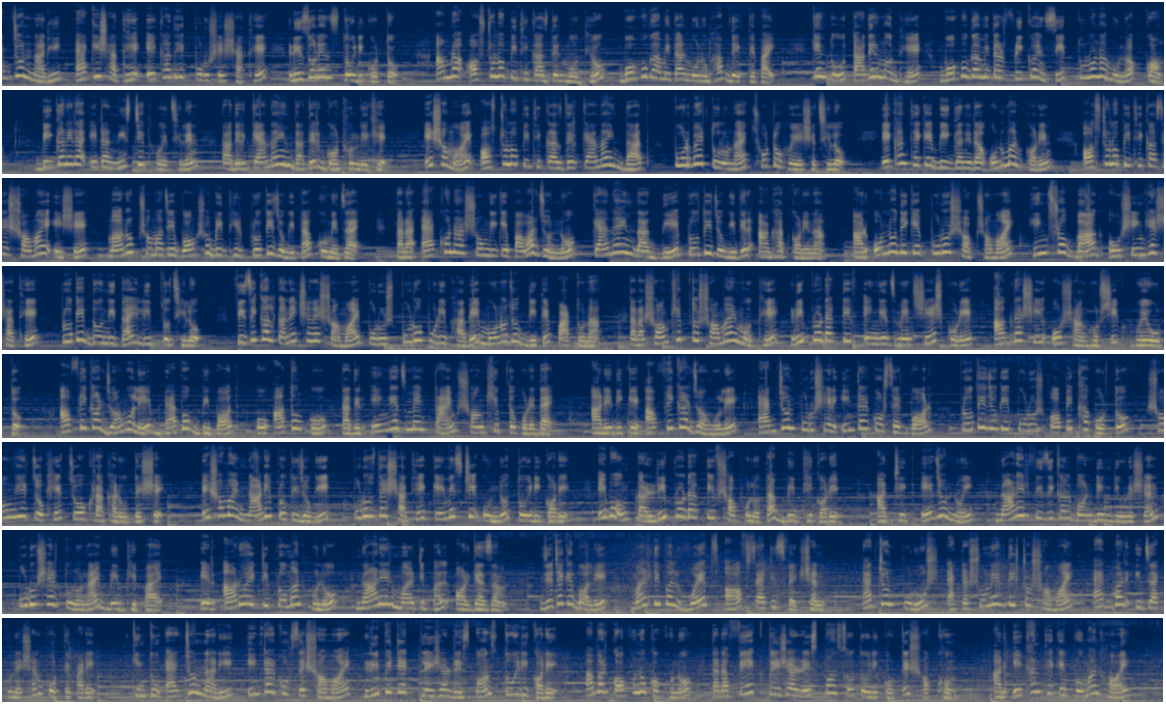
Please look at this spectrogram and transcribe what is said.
একজন নারী একই সাথে একাধিক পুরুষের সাথে রেজোনেন্স তৈরি করত। আমরা অস্ট্রোলোপিথিকাসদের মধ্যেও বহুগামিতার মনোভাব দেখতে পাই, কিন্তু তাদের মধ্যে বহুগামিতার ফ্রিকোয়েন্সি তুলনামূলক কম। বিজ্ঞানীরা এটা নিশ্চিত হয়েছিলেন তাদের ক্যানাইন দাঁতের গঠন দেখে। এ সময় অস্ট্রোলোপিথিকাসদের ক্যানাইন দাঁত পূর্বের তুলনায় ছোট হয়ে এসেছিল। এখান থেকে বিজ্ঞানীরা অনুমান করেন, অস্ট্রোলোপিথিকাসের সময় এসে মানব সমাজে বংশবৃদ্ধির প্রতিযোগিতা কমে যায়। তারা এখন আর সঙ্গীকে পাওয়ার জন্য ক্যানাইন দাঁত দিয়ে প্রতিযোগীদের আঘাত করে না। আর অন্যদিকে পুরুষ সবসময় হিংস্র বাঘ ও সিংহের সাথে প্রতিদ্বন্দ্বিতায় লিপ্ত ছিল। ফিজিক্যাল কানেকশনের সময় পুরুষ পুরোপুরিভাবে মনোযোগ দিতে পারত না। তারা সংক্ষিপ্ত সময়ের মধ্যে রিপ্রোডাক্টিভ এঙ্গেজমেন্ট শেষ করে আগ্রাসী ও সাংঘর্ষিক হয়ে উঠত। আফ্রিকার জঙ্গলে ব্যাপক বিপদ ও আতঙ্ক তাদের এঙ্গেজমেন্ট টাইম সংক্ষিপ্ত করে দেয়। আর এদিকে আফ্রিকার জঙ্গলে একজন পুরুষের ইন্টারকোর্সের পর প্রতিযোগী পুরুষ অপেক্ষা করত সঙ্গীর চোখে চোখ রাখার উদ্দেশ্যে। এ সময় নারী প্রতিযোগী পুরুষদের সাথে কেমিস্ট্রি উইন্ডো তৈরি করে এবং তার রিপ্রোডাক্টিভ সফলতা বৃদ্ধি করে। আর ঠিক এজন্যই নারীর ফিজিক্যাল বন্ডিং ডিউরেশন পুরুষের তুলনায় বৃদ্ধি পায়। এর আরও একটি প্রমাণ হল নারীর মাল্টিপল অর্গ্যাজম যেটাকে বলে মাল্টিপল ওয়েবস অফ স্যাটিসফ্যাকশন একজন পুরুষ একটা সুনির্দিষ্ট সময় একবার ইজাকুলেশন করতে পারে। কিন্তু একজন নারী ইন্টারকোর্সের সময় রিপিটেড প্লেজার রেসপন্স তৈরি করে। আবার কখনো কখনো তারা ফেক প্লেজার রেসপন্সও তৈরি করতে সক্ষম। আর এখান থেকে প্রমাণ হয়,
